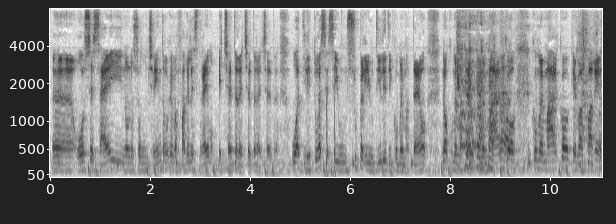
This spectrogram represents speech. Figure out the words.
eh, o se sei, non lo so, un centro che va a fare l'estremo, eccetera, eccetera, eccetera, o addirittura se sei un super utility come Matteo, no come Matteo, come Marco, come Marco che va a fare,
